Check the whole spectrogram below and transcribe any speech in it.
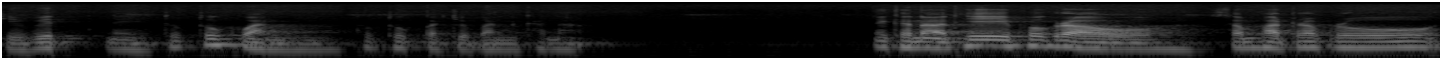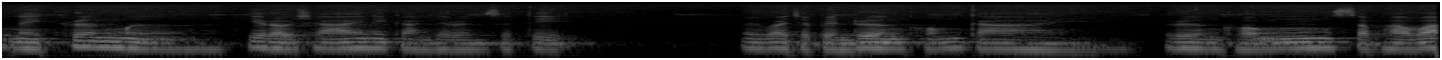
ชีวิตในทุกๆวันทุกๆ ปัจจุบันขณะ ในขณะที่พวกเราสัมผัสรับรู้ในเครื่องมือที่เราใช้ในการเจริญสติ ไม่ว่าจะเป็นเรื่องของกาย เรื่องของสภาวะ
